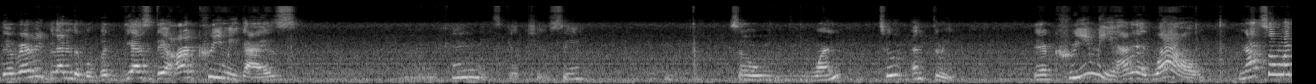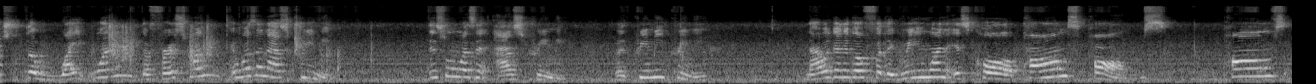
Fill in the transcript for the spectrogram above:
They're very blendable, but yes, they are creamy, guys. Okay, let's get you, see? So, one, two, and three. They're creamy. I'm like, wow. Not so much the white one, the first one. It wasn't as creamy. This one wasn't as creamy. But creamy, creamy. Now we're gonna go for the green one. It's called Palms, Palms. Palms,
